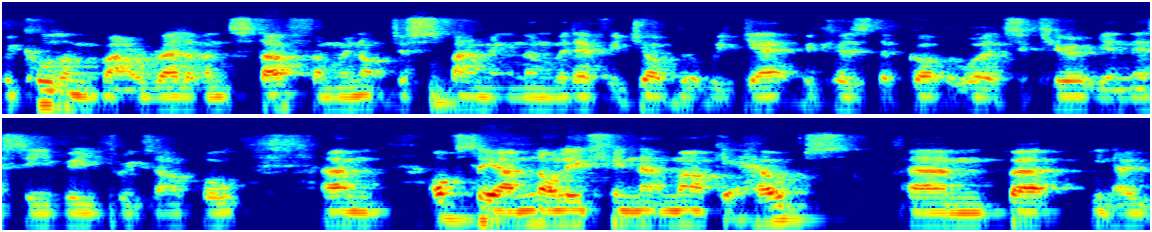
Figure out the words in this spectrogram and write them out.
we call them about relevant stuff, and we're not just spamming them with every job that we get because they've got the word security in their CV, for example. Um, obviously, our knowledge in that market helps, um, but you know.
